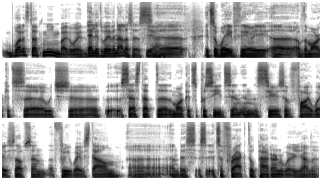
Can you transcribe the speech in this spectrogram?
What does that mean, by the way? Elliott wave analysis. Yeah. Uh, it's a wave theory uh, of the markets, uh, which uh, says that the markets proceeds in, in, a series of five waves ups and three waves down. Uh, and this is, it's a fractal pattern where you have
